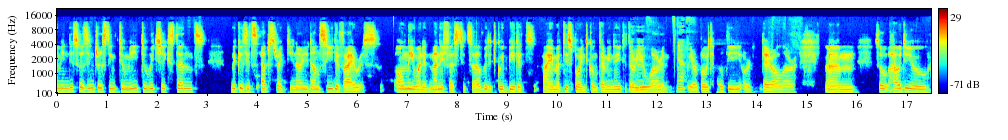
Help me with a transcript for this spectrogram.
i mean this was interesting to me to which extent because it's abstract you know you don't see the virus only when it manifests itself but it could be that i'm at this point contaminated mm-hmm. or you are and yeah. we are both healthy or they all are um, so how do you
